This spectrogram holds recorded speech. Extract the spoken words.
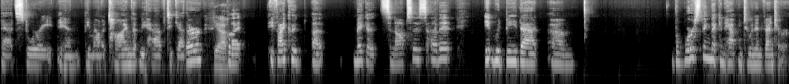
that story in the amount of time that we have together. Yeah. But if I could uh, make a synopsis of it, it would be that um, the worst thing that can happen to an inventor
